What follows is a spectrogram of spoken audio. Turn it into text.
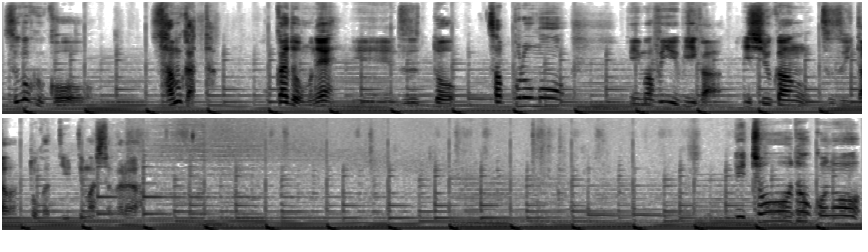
すごくこう、寒かった。北海道もね、えー、ずっと、札幌も、真冬日が1週間続いたとかって言ってましたから、でちょうどこの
